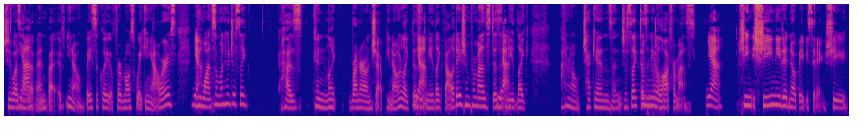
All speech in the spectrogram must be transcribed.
she wasn't yeah. 11, but if, you know, basically for most waking hours, yeah. you want someone who just like has, can like run her own ship, you know, like doesn't yeah. need like validation from us, doesn't yeah. need like, I don't know, check ins and just like doesn't mm-hmm. need a mm-hmm. lot from us. Yeah. She, she needed no babysitting. She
